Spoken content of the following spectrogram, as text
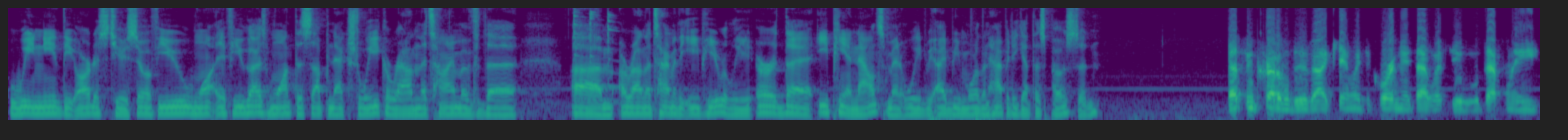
we need the artist to. So if you want, if you guys want this up next week around the time of the um, around the time of the EP release or the EP announcement, we'd be, I'd be more than happy to get this posted. That's incredible, dude. I can't wait to coordinate that with you. We'll definitely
